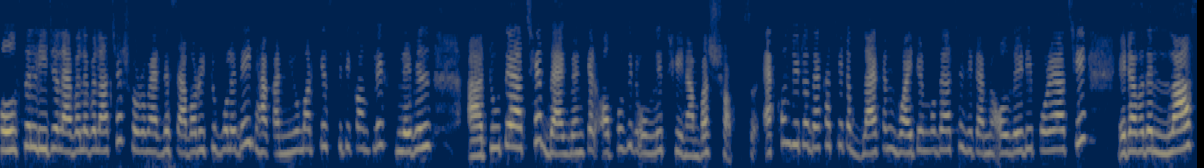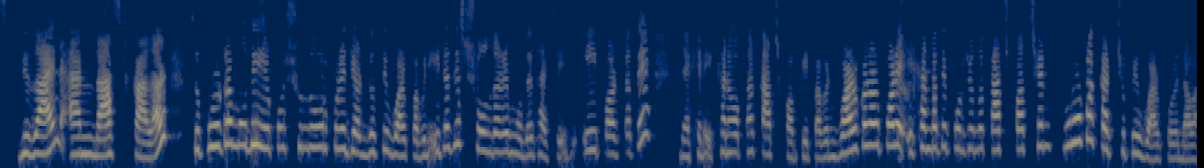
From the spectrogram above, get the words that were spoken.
হোলসেল রিটেল অ্যাভেলেবেল আছে শোরুম অ্যাড্রেস আবার একটু বলে দিই Dhaka New Market City Complex level two তে আছে ব্যাক ব্যাংকের opposite only three number shop এখন যেটা দেখাচ্ছে, এটা ব্ল্যাক অ্যান্ড হোয়াইট এর মধ্যে আছে, যেটা আমি অলরেডি পরে আছি, এটা আমাদের last design and last colour so পুরোটার মধ্যে এরকম সুন্দর করে ওয়ার্ক পাবেন। এটা যে শোল্ডারের মধ্যে থাকছে। এই পার্টটাতে দেখেন, এখানেও আপনার কাজ কমপ্লিট পাবেন। ওয়ার্ক করার পরে এখানটাতে পর্যন্ত কাজ পাচ্ছেন, পুরোটা কাটছুপি ওয়ার্ক করে দেওয়া।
